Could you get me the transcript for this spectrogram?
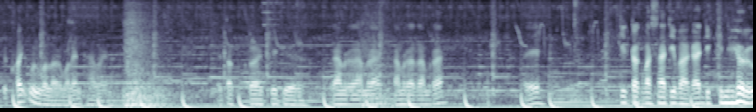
त्यो खै कुन कलर मलाई पनि थाहा भएन। यो टक्क केटीहरू। राम्रा राम्रा राम्रा राम्रा। है टिकटकमा साथी भएका देखिनेहरू।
